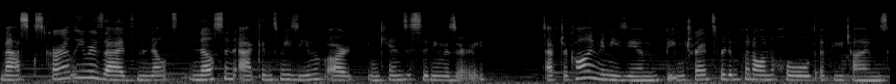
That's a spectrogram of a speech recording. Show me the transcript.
Masks currently resides in the Nelson Atkins Museum of Art in Kansas City, Missouri. After calling the museum, being transferred and put on hold a few times,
